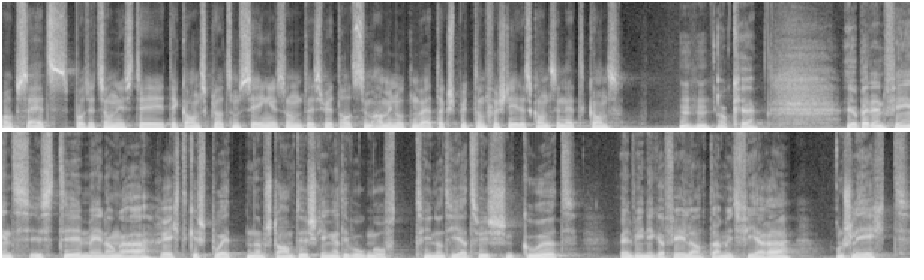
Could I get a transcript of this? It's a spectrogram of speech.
Abseitsposition ist, die, die ganz klar zum Sehen ist und es wird trotzdem eine Minuten weitergespielt, dann verstehe ich das Ganze nicht ganz. Mhm, okay. Ja, bei den Fans ist die Meinung auch recht gespalten. Am Stammtisch gehen die Wogen oft hin und her zwischen gut, weil weniger Fehler und damit fairer und schlecht,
